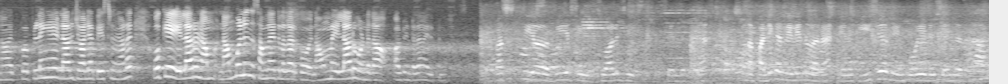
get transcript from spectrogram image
நான் இப்போ பிள்ளைங்க எல்லாரும் ஜாலியாக பேசுகிறதுனால ஓகே எல்லாரும் நம் நம்மளும் இந்த சமுதாயத்தில் தான் இருக்கோம். நம்ம எல்லாரும் ஒன்று தான் அப்படின்றத நான் இது பண்ணேன். ஃபஸ்ட் இயர் பிஎஸ்சி ஜுவாலஜி சேர்ந்துருக்கேன். ஸோ நான் பள்ளிக்கரணையிலேருந்து வரேன். எனக்கு ஈஸியாக என் கோயடு சேர்ந்ததுனால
